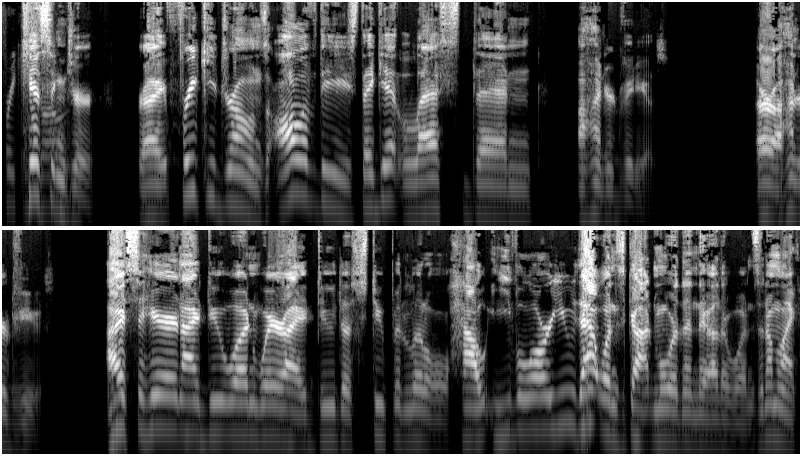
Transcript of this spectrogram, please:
Freaky. Kissinger, right? Freaky drones. All of these they get less than a hundred videos or a hundred views. I sit here and I do one where I do the stupid little "How evil are you?" That one's got more than the other ones, and I'm like,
